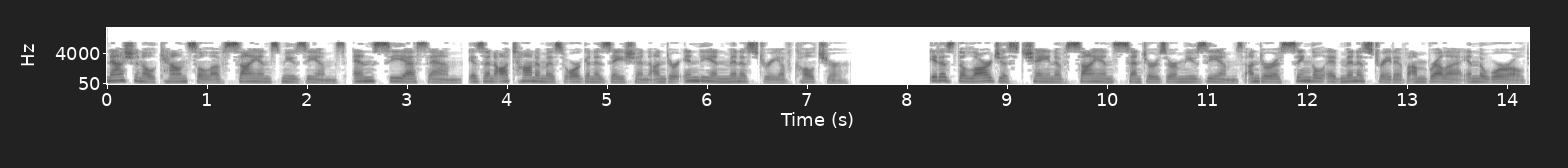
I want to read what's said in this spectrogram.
National Council of Science Museums is an autonomous organization under Indian Ministry of Culture. It is the largest chain of science centers or museums under a single administrative umbrella in the world.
